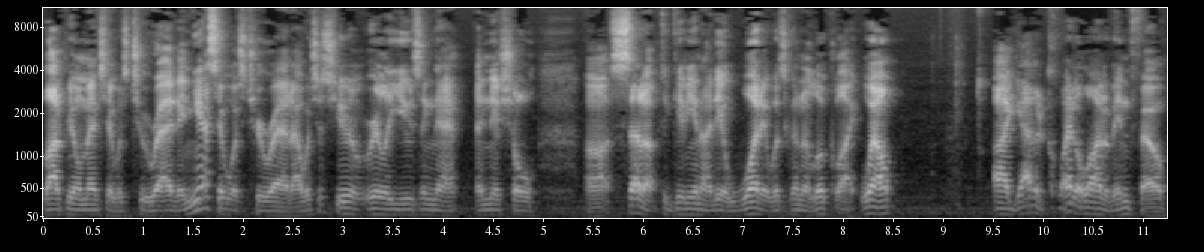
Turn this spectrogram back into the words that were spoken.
a lot of people mentioned it was too red, and yes, it was too red. I was just really using that initial uh, setup to give you an idea what it was going to look like. Well, I gathered quite a lot of info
